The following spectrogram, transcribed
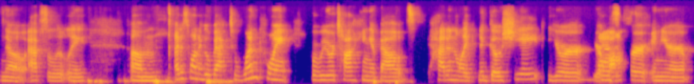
No absolutely. Um, i just want to go back to one point where we were talking about how to like negotiate your your yes. offer and your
